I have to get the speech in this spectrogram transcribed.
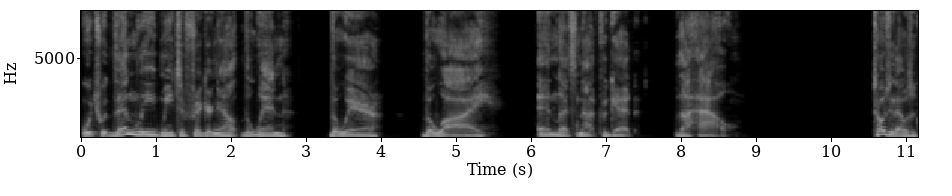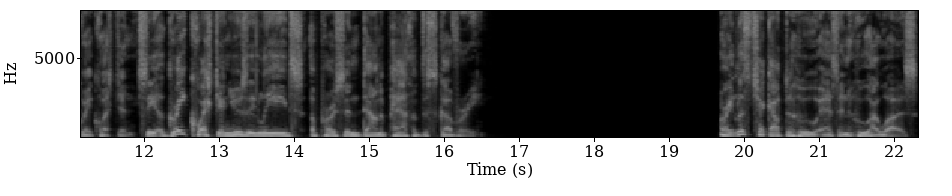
which would then lead me to figuring out the when, the where, the why, and let's not forget the how? Told you that was a great question. See, a great question usually leads a person down a path of discovery. All right, let's check out the who, as in who I was.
